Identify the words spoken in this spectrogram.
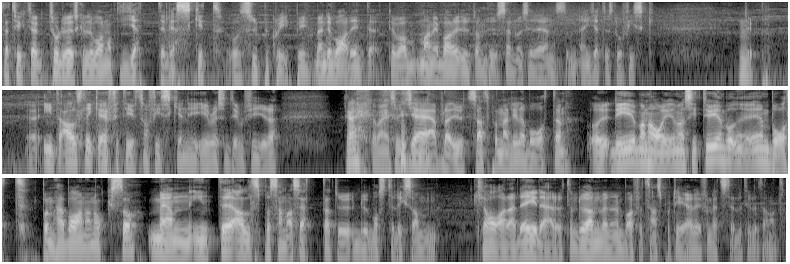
Jag tyckte, jag trodde det skulle vara något jätteläskigt och super creepy, men det var det inte. Det var, man är bara utomhus och ser en, en jättestor fisk. Mm. Typ. Eh, inte alls lika effektivt som fisken i, Resident Evil 4. Nej. Där man är så jävla utsatt på den här lilla båten. Och det är ju, man, har, man sitter ju i en, en båt på den här banan också. Men inte alls på samma sätt att du, du måste liksom klara dig där. Utan du använder den bara för att transportera dig från ett ställe till ett annat.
